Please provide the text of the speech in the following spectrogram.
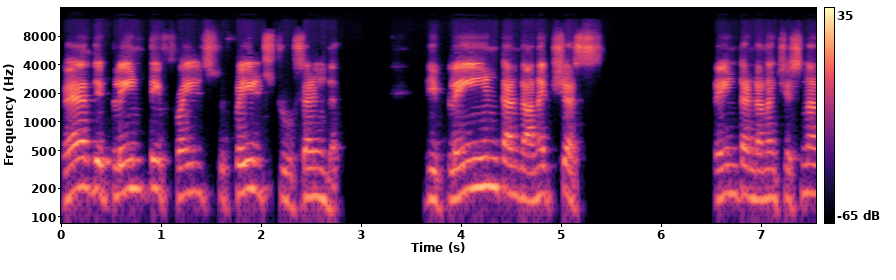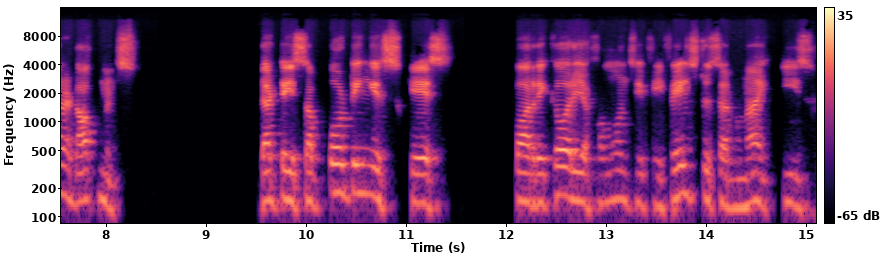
where the plaintiff fails to, fails to send the plaint and annexures, plaint and annexures are documents that is supporting his case for recovery of amounts. If he fails to survive, he's,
